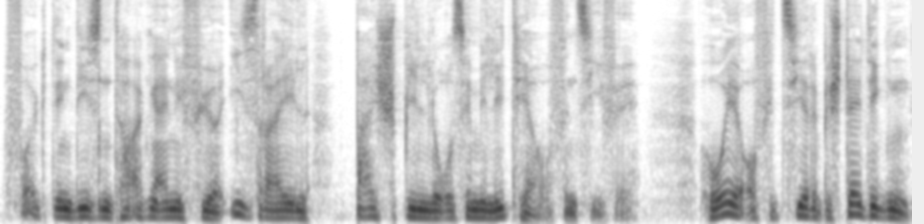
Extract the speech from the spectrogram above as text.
folgt in diesen Tagen eine für Israel beispiellose Militäroffensive. Hohe Offiziere bestätigen,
